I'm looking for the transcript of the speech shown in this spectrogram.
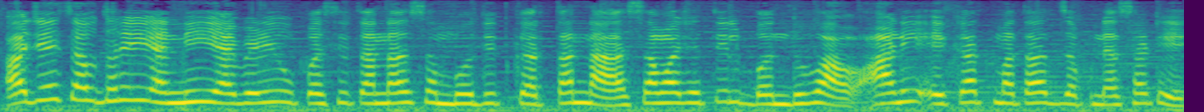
अजय चौधरी यांनी यावेळी उपस्थितांना संबोधित करताना समाजातील बंधुभाव आणि एकात्मता जपण्यासाठी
